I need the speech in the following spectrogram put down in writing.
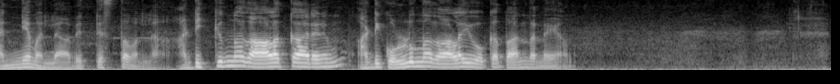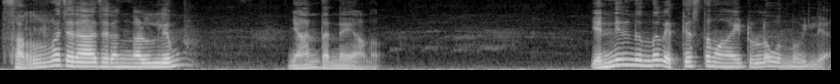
അന്യമല്ല വ്യത്യസ്തമല്ല. അടിക്കുന്ന കാളക്കാരനും അടി കൊള്ളുന്ന കാളയും ഒക്കെ താൻ തന്നെയാണ്. സർവചരാചരങ്ങളിലും ഞാൻ തന്നെയാണ്. എന്നിൽ നിന്ന് വ്യത്യസ്തമായിട്ടുള്ള ഒന്നുമില്ല.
